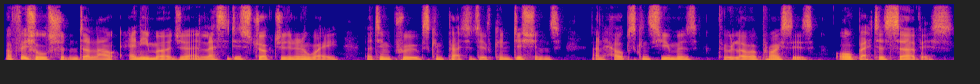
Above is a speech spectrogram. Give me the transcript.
Officials shouldn't allow any merger unless it is structured in a way that improves competitive conditions and helps consumers through lower prices or better service.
